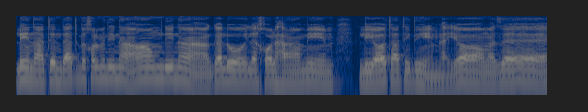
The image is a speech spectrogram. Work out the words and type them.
להינתן דת בכל מדינה ומדינה גלוי לכל העמים להיות עתידים ליום הזה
